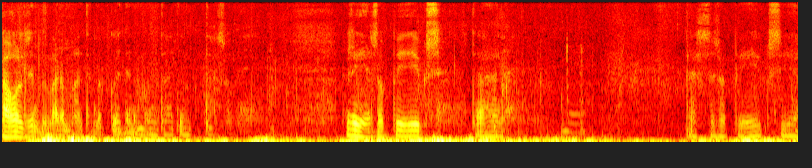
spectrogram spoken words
Rauhallisempi varmaan tämä, tänne montaa telttaa sovi. Siihen sopii yksi tähän. Tässä sopii yksi ja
